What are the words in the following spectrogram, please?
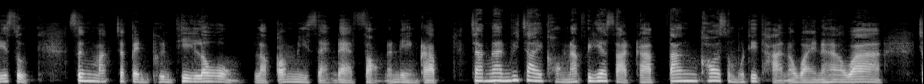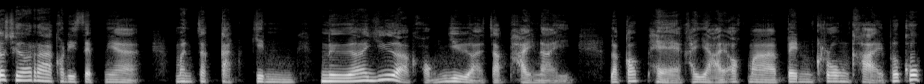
ที่สุด ซึ่งมักจะเป็นพื้นที่โล่ง แล้วก็มีแสงแดดส่องนั่นเองครับ จากงานวิจัยของนักวิทยาศาสตร์ครับ ตั้งข้อสมมติฐานเอาไว้นะฮะว่า เจ้าเชื้อรา Cordyceps เนี่ย มันจะกัดกินเนื้อเยื่อของเหยื่อจากภายใน แล้วก็แผ่ขยายออกมาเป็นโครงข่ายเพื่อควบ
